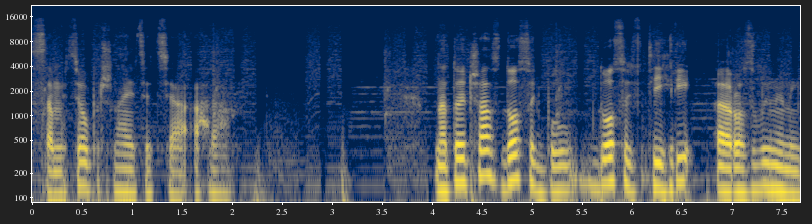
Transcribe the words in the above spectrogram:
Саме з цього починається ця гра. На той час досить був досить в цій грі е, розвинений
